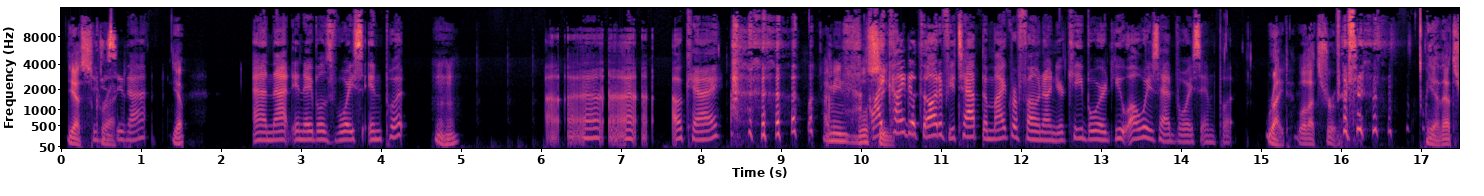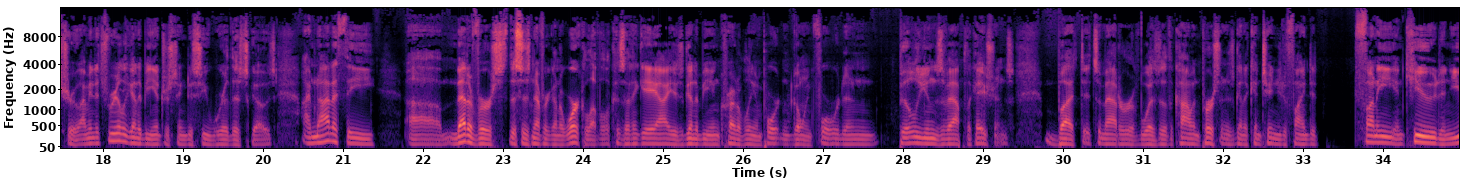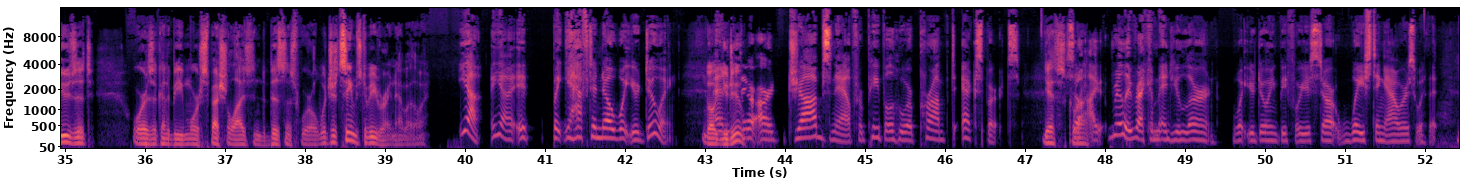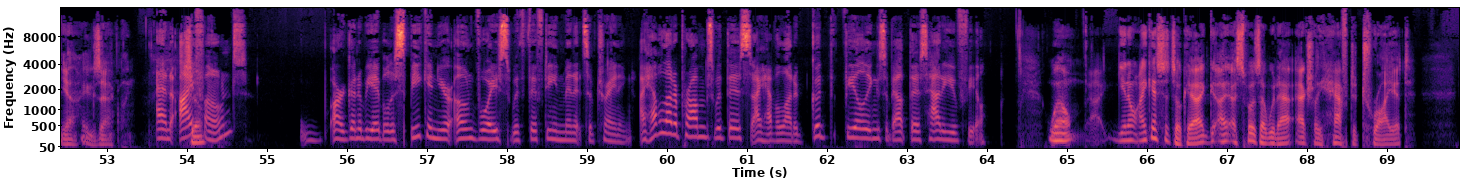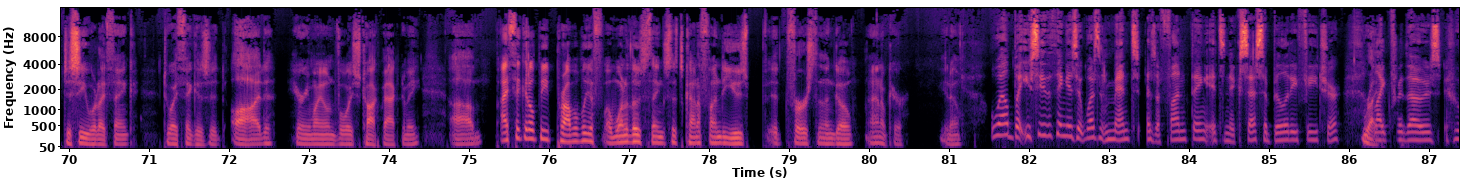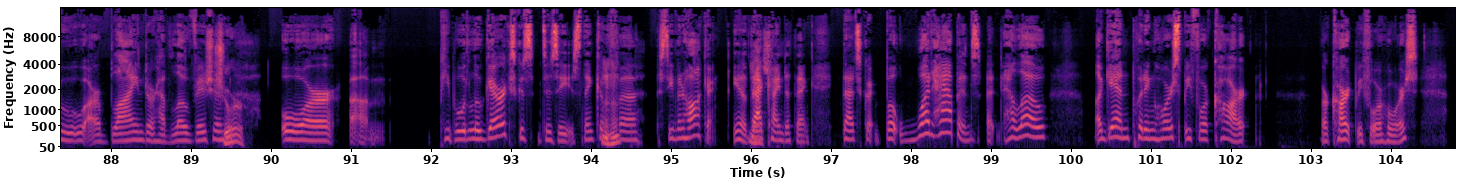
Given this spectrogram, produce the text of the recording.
yes, Did correct. you see that? Yep. And that enables voice input. hmm Uh, uh, uh, okay. I mean, we'll see. I kind of thought if you tap the microphone on your keyboard, you always had voice input. Right. Well, that's true. Yeah, that's true. I mean, it's really going to be interesting to see where this goes. I'm not at the uh, metaverse, this is never going to work level because I think AI is going to be incredibly important going forward in billions of applications. But it's a matter of whether the common person is going to continue to find it funny and cute and use it, or is it going to be more specialized in the business world, which it seems to be right now, by the way. Yeah, yeah. It, but you have to know what you're doing. Well, and you do. There are jobs now for people who are prompt experts. Yes, So. I really recommend you learn what you're doing before you start wasting hours with it. yeah, exactly. And iPhones are going to be able to speak in your own voice with 15 minutes of training. I have a lot of problems with this. I have a lot of good feelings about this. How do you feel? Well, you know, I guess it's okay. I, I, suppose I would a- actually have to try it to see what I think. Do I think is it odd hearing my own voice talk back to me? Um, I think it'll be probably a f one of those things that's kind of fun to use at first, and then go, I don't care. You know, Well, but you see, the thing is, it wasn't meant as a fun thing. It's an accessibility feature, Right. like for those who are blind or have low vision, sure. or um, people with Lou Gehrig's disease. Think of uh, Stephen Hawking, you know, that Mm-hmm. Yes. kind of thing. That's great. But what happens? Uh, hello, again, putting horse before cart or cart before horse.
